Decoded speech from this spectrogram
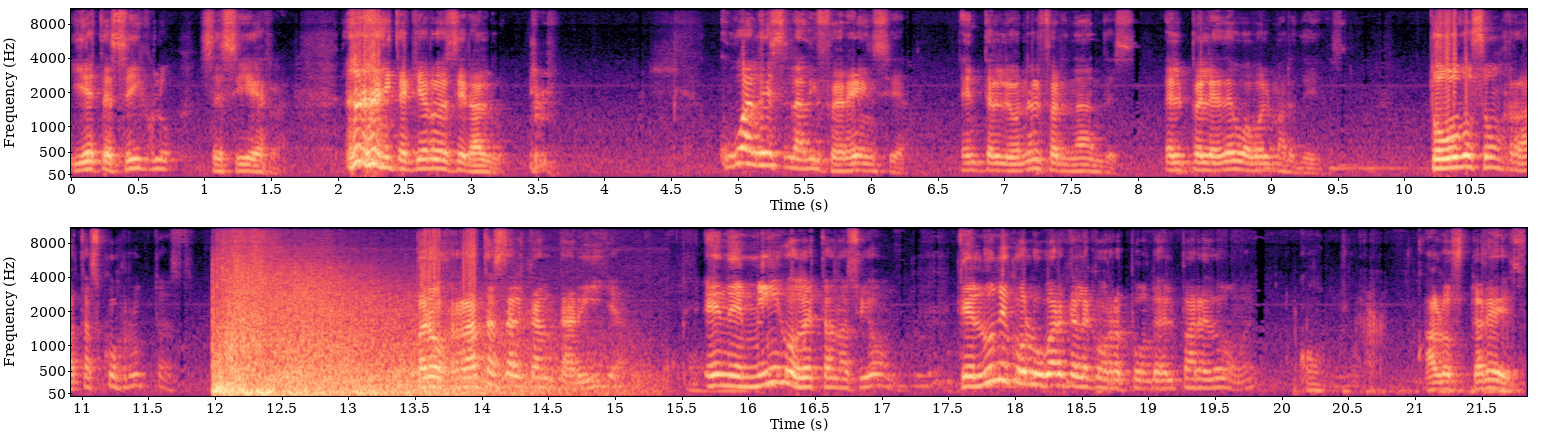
y este ciclo se cierra. y te quiero decir algo. ¿Cuál es la diferencia entre Leonel Fernández, el PLD o Abel Martínez? Todos son ratas corruptas. Pero ratas de alcantarilla, enemigos de esta nación. Que el único lugar que le corresponde es el paredón. ¿eh? A los tres.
